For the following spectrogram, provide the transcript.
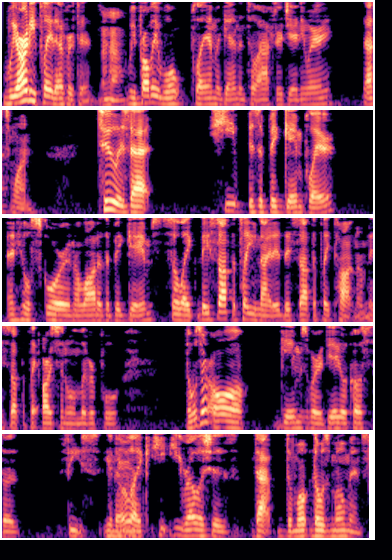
we already played Everton. Uh-huh. We probably won't play him again until after January. That's one. Two is that he is a big game player and he'll score in a lot of the big games. So like they still have to play United, they still have to play Tottenham, they still have to play Arsenal and Liverpool. Those are all games where Diego Costa feasts, you know, Mhm. like he, he relishes that the mo- those moments.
